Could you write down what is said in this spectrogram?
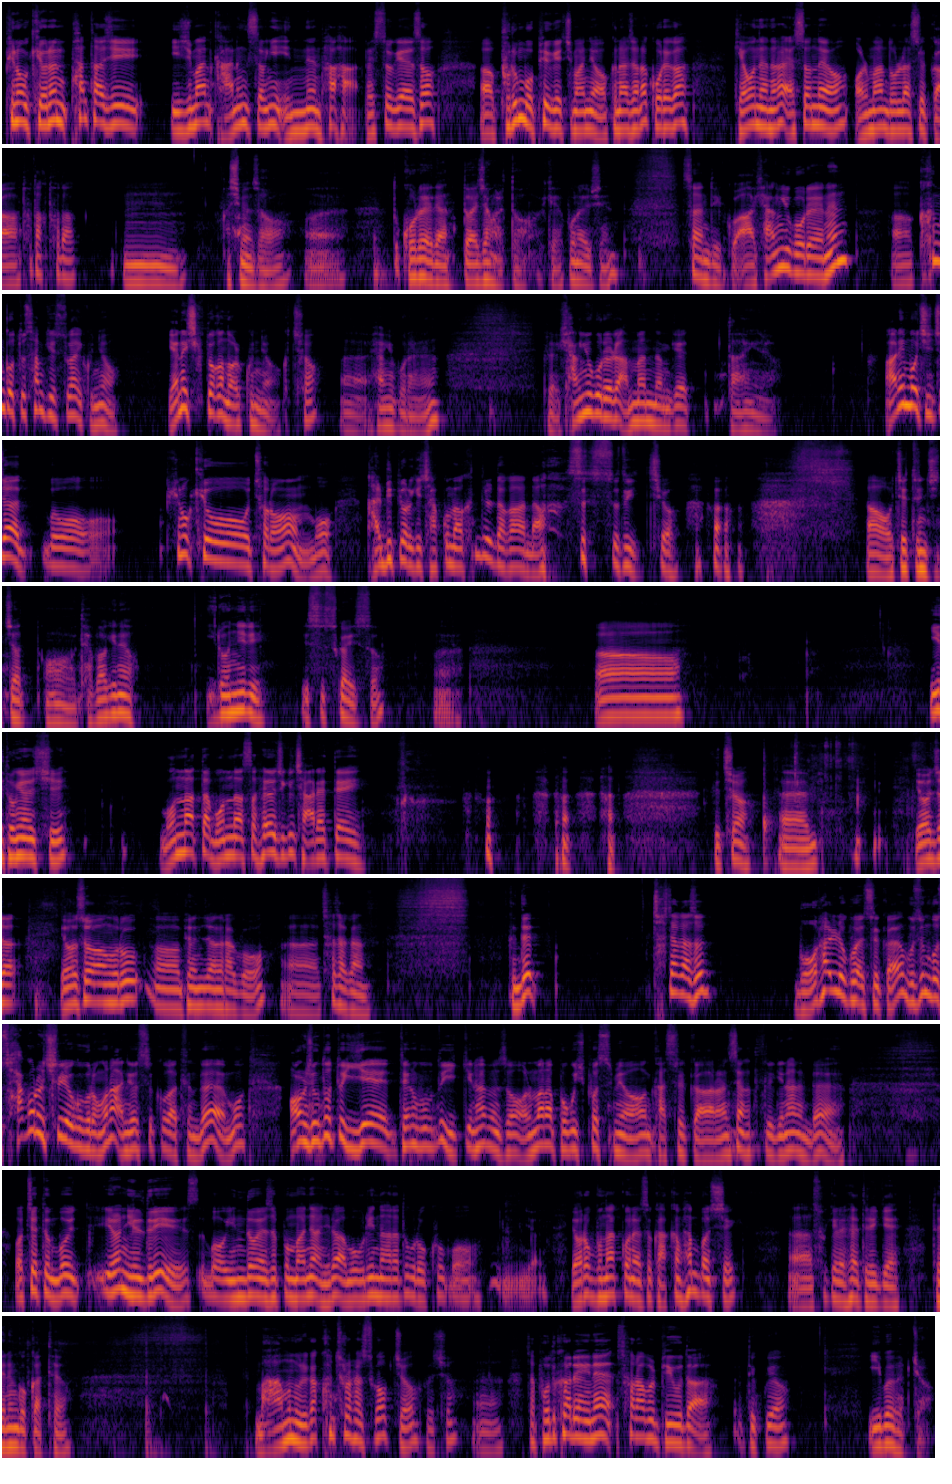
피노키오는 판타지이지만 가능성이 있는 하하. 뱃속에서 어, 불은 못 피우겠지만요. 그나저나 고래가 개원내느라 애썼네요. 얼마나 놀랐을까. 토닥토닥. 음, 하시면서. 어. 또 고래에 대한 또 애정을 또 이렇게 보내주신 사연도 있고 아 향유고래는 어, 큰 것도 삼킬 수가 있군요. 얘는 식도가 넓군요. 그쵸? 에, 향유고래는 그래 향유고래를 안 만난 게 다행이네요. 아니 뭐 진짜 뭐 피노키오처럼 뭐 갈비뼈 이렇게 잡고 막 흔들다가 나왔을 수도 있죠. 아 어쨌든 진짜 어 대박이네요. 이런 일이 있을 수가 있어. 에. 어, 이동현 씨, 못났다, 못났어. 헤어지길 잘했대. 그쵸. 에, 여자, 여성으로, 어, 변장을 하고, 어, 찾아간. 근데, 찾아가서 뭘 하려고 했을까요? 무슨 뭐 사고를 치려고 그런 건 아니었을 것 같은데 뭐 어느 정도 또 이해되는 부분도 있긴 하면서 얼마나 보고 싶었으면 갔을까라는 생각도 들긴 하는데 어쨌든 뭐 이런 일들이 뭐 인도에서뿐만이 아니라 뭐 우리나라도 그렇고 뭐 여러 문화권에서 가끔 한 번씩 어, 소개를 해드리게 되는 것 같아요. 마음은 우리가 컨트롤할 수가 없죠. 그렇죠? 예. 자 보드카레인의 서랍을 비우다 듣고요. 2부에 뵙죠.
